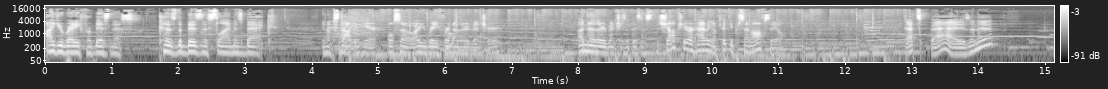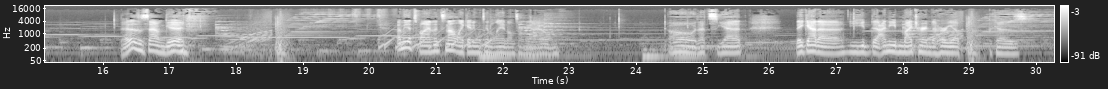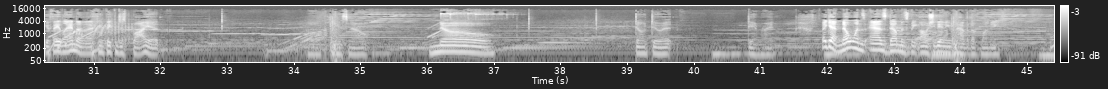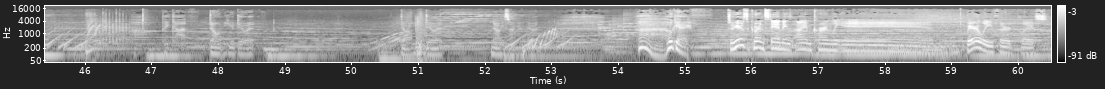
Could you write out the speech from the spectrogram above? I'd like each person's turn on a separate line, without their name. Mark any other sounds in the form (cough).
Are you ready for business? Cause the business slime is back. And I'm stopping here. Also, are you ready for another adventure? Another Adventures a Business. The shops here are having a 50% off sale. That's bad, isn't it? That doesn't sound good. (laughs) I mean, it's fine. It's not like anyone's gonna land on something I own. Oh, that's yeah. That, they gotta. You, I need my turn to hurry up because if they land on it, I think they can just buy it. Oh, please no. No. Don't do it. Damn right. Again, no one's as dumb as me. Oh, she didn't even have enough money. Oh, (sighs) thank God. Don't you do it. Don't you do it. No, he's not gonna do it. (sighs) okay. So here's the current standings. I am currently in barely third place.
